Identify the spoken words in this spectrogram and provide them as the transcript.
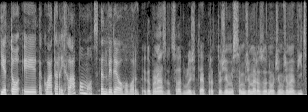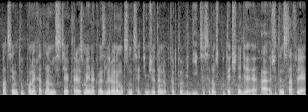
Je to i taková ta rychlá pomoc, ten videohovor? Je to pro nás docela důležité, protože my se můžeme rozhodnout, že můžeme víc pacientů ponechat na místě, které bychom jinak vezli do nemocnice, tím, že ten doktor to vidí, co se tam skutečně děje a že ten stav je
